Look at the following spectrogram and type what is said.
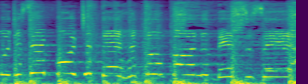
मुझसे पूछते हैं तू कौन देश से।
